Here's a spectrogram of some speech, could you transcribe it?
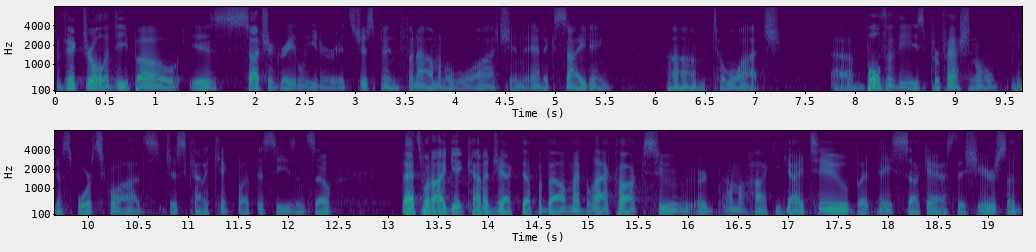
Victor Oladipo is such a great leader. It's just been phenomenal to watch and, and exciting um, to watch. Uh, both of these professional, you know, sports squads just kind of kick butt this season. So that's what I get kind of jacked up about. My Blackhawks, who are I'm a hockey guy too, but they suck ass this year. So,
